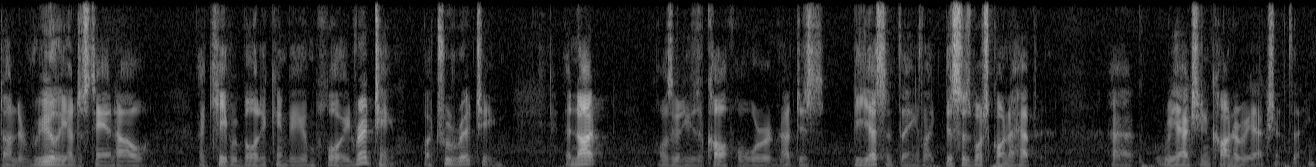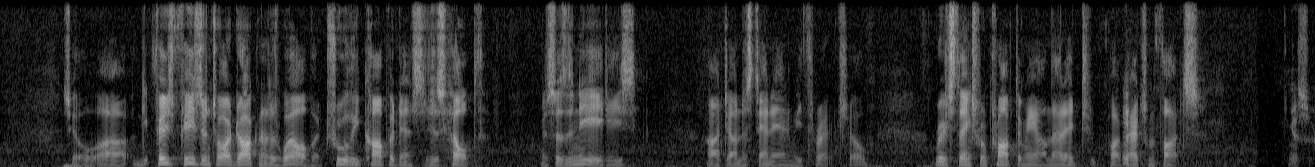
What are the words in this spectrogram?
done to really understand how a capability can be employed. Red team, a true red team. And not, I was going to use a colorful word, not just BS and things like this is what's going to happen, uh, reaction, counter reaction thing. So uh, feeds, feeds into our doctrine as well, but truly competence just helped. This was in the 80s uh, to understand enemy threat. So, Rich, thanks for prompting me on that. It brought back some thoughts. Yes, sir.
